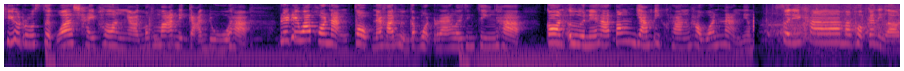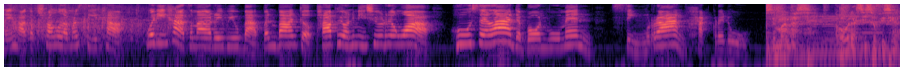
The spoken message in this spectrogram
ที่รู้สึกว่าใช้พลังงานมากๆในการดูค่ะ เรียกได้ว่าพอหนังจบนะคะ ถึงกับหมดแรงเลยจริง ๆ ค่ะ ก่อนอื่นนะคะต้องย้ำอีกครั้งค่ะว่าหนังเนี่ย สวัสดีค่ะ มาพบกันอีกแล้วนะคะ กับช่อง Lemon Seed ค่ะ วันนี้ค่ะจะมารีวิวแบบบ้านๆเกี่ยวกับภาพยนตร์ที่มีชื่อเรื่องว่า Who Sela the Bone Woman สิงร่างหักกระดูก Semanas. Ahora sí es oficial.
